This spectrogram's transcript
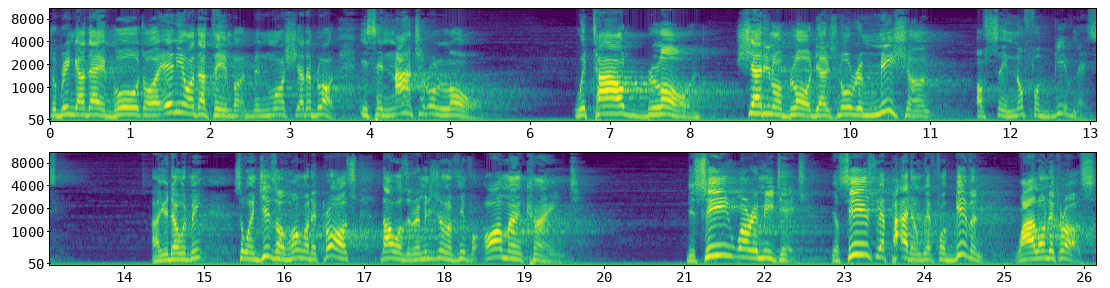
to bring either a goat or any other thing, but more shed the blood. It's a natural law. Without blood, shedding of blood, there is no remission of sin, no forgiveness. Are you there with me? So when Jesus hung on the cross, that was the remission of sin for all mankind. The sin were remitted. Your sins were pardoned, were forgiven while on the cross.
